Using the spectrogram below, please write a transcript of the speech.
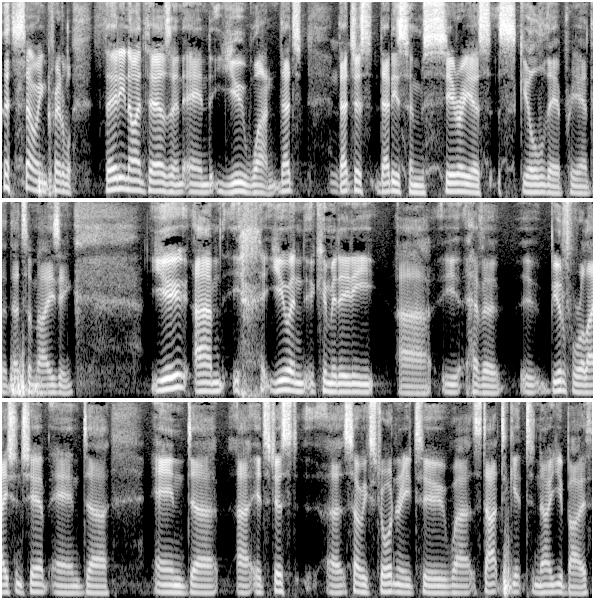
that's so incredible. Thirty nine thousand, and you won. That's Mm-hmm. That just that is some serious skill there, Priyantha. That's amazing. You um, you and Kumudini uh, have a beautiful relationship, and uh, and uh, uh it's just so extraordinary to start to get to know you both.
